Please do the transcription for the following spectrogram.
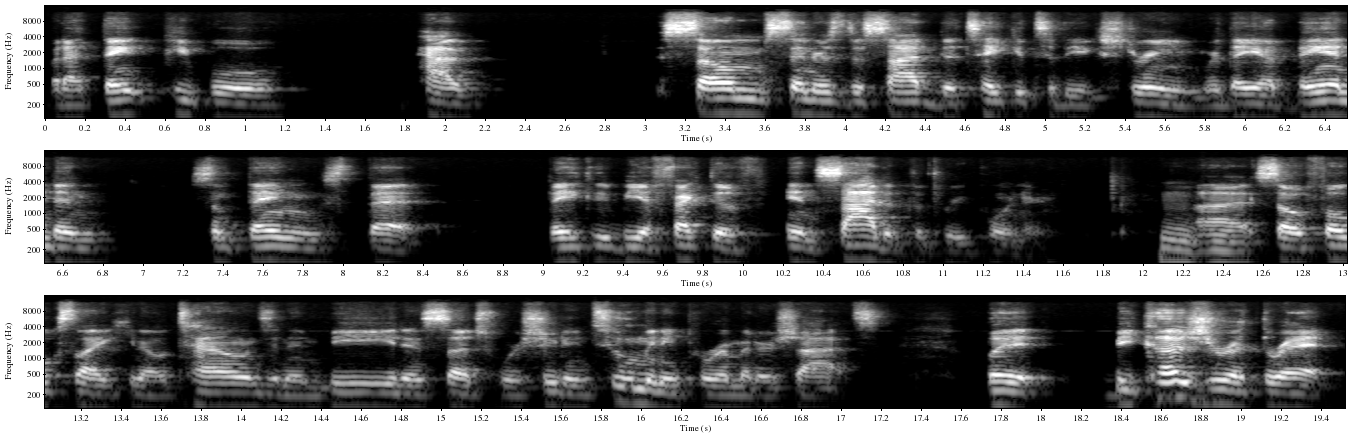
But I think people have some centers decided to take it to the extreme where they abandon some things that they could be effective inside of the three pointer. Mm-hmm. Uh, so folks like you know Towns and Embiid and such were shooting too many perimeter shots but because you're a threat,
